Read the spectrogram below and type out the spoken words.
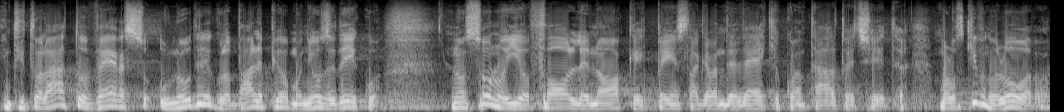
intitolato Verso un ordine globale più armonioso ed equo. Non sono io folle no, che penso al grande vecchio e quant'altro, eccetera, ma lo scrivono loro,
